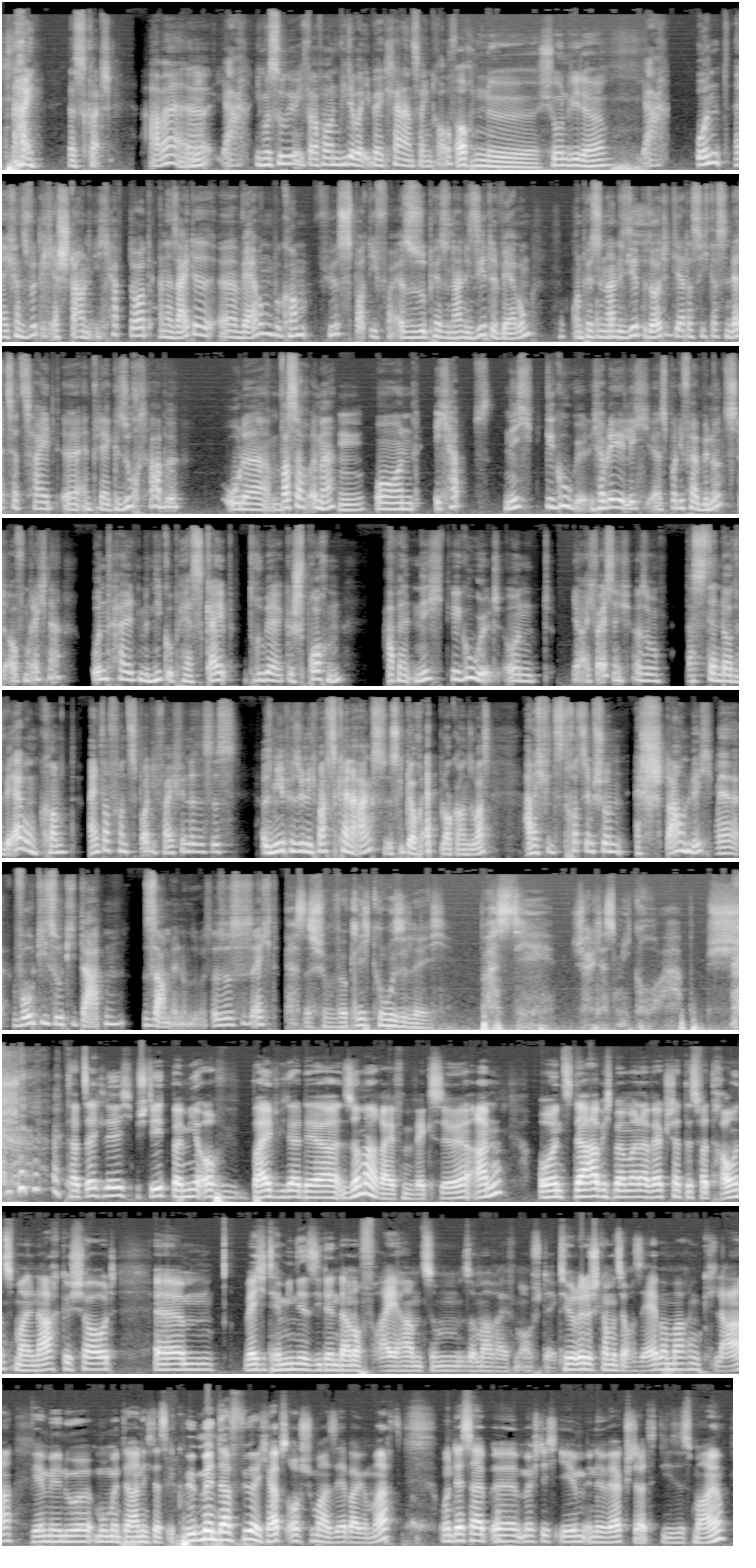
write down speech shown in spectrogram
Nein, das ist Quatsch. Aber Mhm. äh, ja, ich muss zugeben, ich war vorhin wieder bei eBay Kleinanzeigen drauf. Och nö, schon wieder. Ja. Und äh, ich fand es wirklich erstaunlich. Ich habe dort an der Seite äh, Werbung bekommen für Spotify, also so personalisierte Werbung. Und personalisiert bedeutet ja, dass ich das in letzter Zeit äh, entweder gesucht habe oder was auch immer. Hm. Und ich habe es nicht gegoogelt. Ich habe lediglich äh, Spotify benutzt auf dem Rechner und halt mit Nico per Skype drüber gesprochen, aber nicht gegoogelt. Und ja, ich weiß nicht, also, dass denn dort Werbung kommt, einfach von Spotify. Ich finde, das ist, also mir persönlich macht es keine Angst. Es gibt ja auch Adblocker und sowas. Aber ich finde es trotzdem schon erstaunlich, wo die so die Daten sammeln und sowas. Also es ist echt, Das ist schon wirklich gruselig. Basti, schalt das Mikro ab. Tatsächlich steht bei mir auch bald wieder der Sommerreifenwechsel an. Und da habe ich bei meiner Werkstatt des Vertrauens mal nachgeschaut, ähm, welche Termine sie denn da noch frei haben zum Sommerreifenaufsteck. Theoretisch kann man es ja auch selber machen, klar. Wir haben mir nur momentan nicht das Equipment dafür. Ich habe es auch schon mal selber gemacht. Und deshalb äh, möchte ich eben in der Werkstatt dieses Mal.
